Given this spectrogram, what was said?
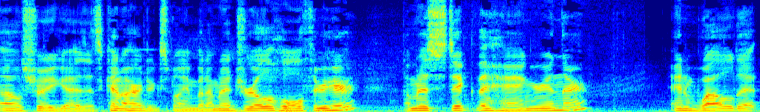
I'll show you guys. It's kind of hard to explain, but I'm going to drill a hole through here. I'm going to stick the hanger in there and weld it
